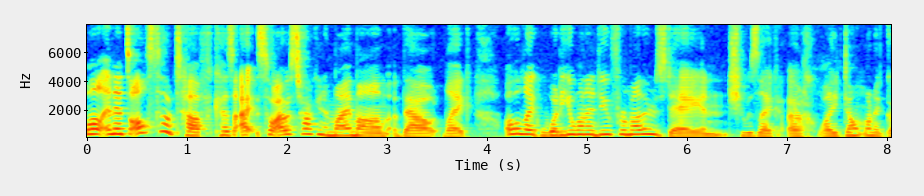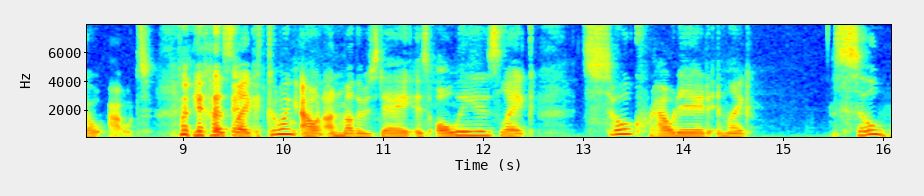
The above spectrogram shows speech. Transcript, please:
Well, and it's also tough because I so I was talking to my mom about like, oh, like what do you want to do for Mother's Day? And she was like, ugh, well, I don't want to go out because like going out on Mother's Day is always like so crowded and like so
